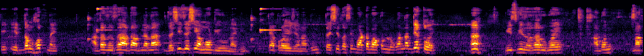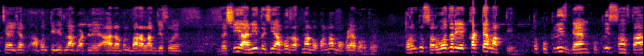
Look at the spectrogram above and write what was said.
ते एकदम होत नाही. आता जसं आता आपल्याला जशी जशी अमाऊंट येऊन राहिली त्या प्रयोजनातून तसे तसे वाटप आपण लोकांना देतोय. हां? वीस वीस हजार रुपये आपण मागच्या ह्याच्यात आपण तेवीस लाख वाटले आज आपण बारा लाख देतोय. जशी आली तशी आपण रकमा लोकांना मोकळ्या करतोय. परंतु सर्व जर एकखट्ट्या मागतील तर कुठलीच बँक कुठलीच संस्था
